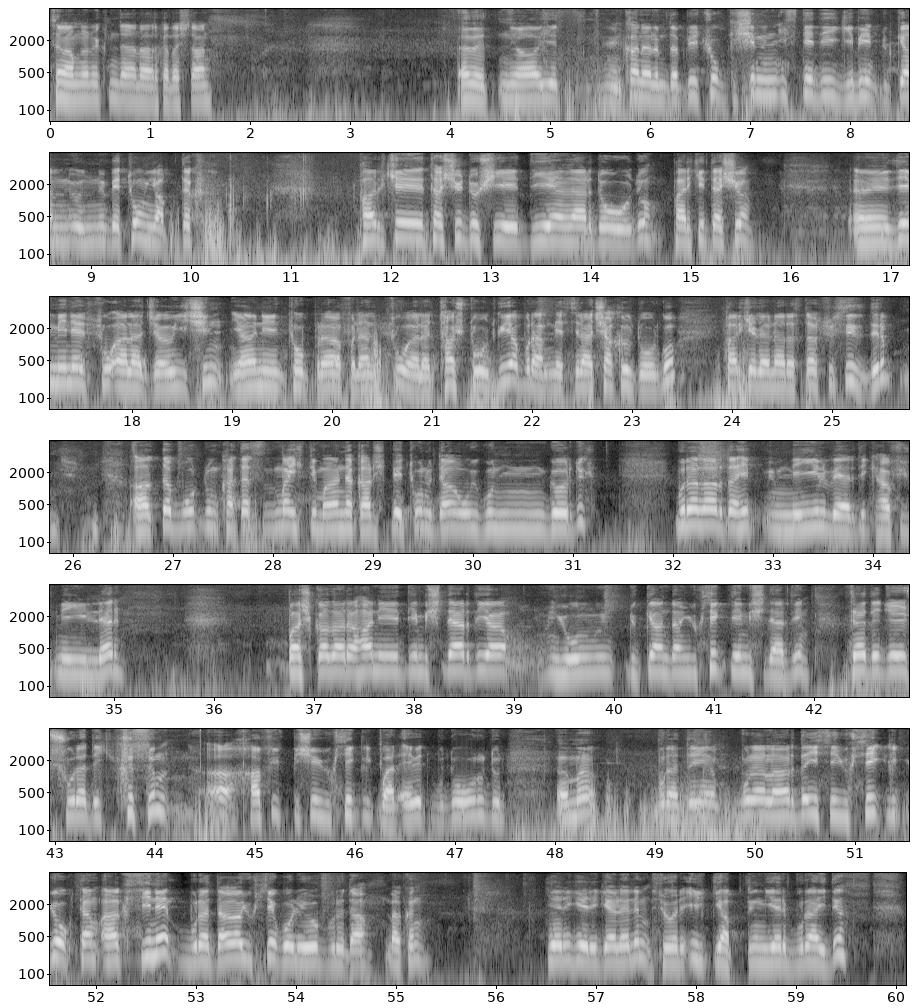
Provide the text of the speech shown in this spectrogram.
Selamünaleyküm değerli arkadaşlar. Evet nihayet kanalımda birçok kişinin istediği gibi dükkanın önünü beton yaptık. Parke taşı döşeye diyenler de oldu. Parke taşı e, zemine su alacağı için yani toprağa falan su ala taş dolgu ya bura mesela çakıl dolgu parkelerin arasında su sızdır altta bodrum kata sızma ihtimaline karşı betonu daha uygun gördük buralarda hep meyil verdik hafif meyiller başkaları hani demişlerdi ya yol dükkandan yüksek demişlerdi. Sadece şuradaki kısım ah, hafif bir şey yükseklik var. Evet bu doğrudur. Ama burada buralarda ise yükseklik yok. Tam aksine burada daha yüksek oluyor burada. Bakın. Geri geri gelelim. Sonra ilk yaptığım yer buraydı.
